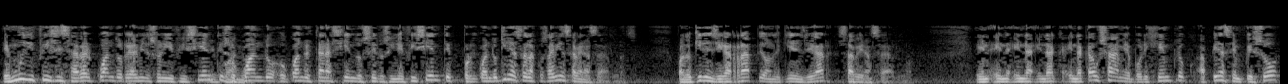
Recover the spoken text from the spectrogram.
Es muy difícil saber cuándo realmente son ineficientes o cuándo, o cuándo están haciendo ceros ineficientes, porque cuando quieren hacer las cosas bien saben hacerlas. Cuando quieren llegar rápido donde quieren llegar, saben hacerlo. En, la, causa AMIA, por ejemplo, apenas empezó,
